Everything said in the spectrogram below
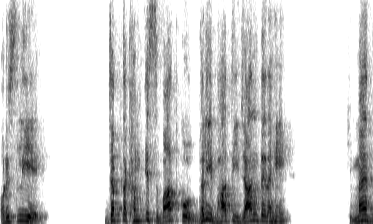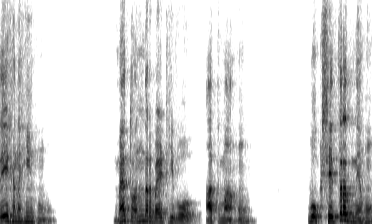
और इसलिए जब तक हम इस बात को भली भांति जानते नहीं कि मैं देह नहीं हूँ, मैं तो अंदर बैठी वो आत्मा हूँ, वो क्षेत्रज्ञ हूँ,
